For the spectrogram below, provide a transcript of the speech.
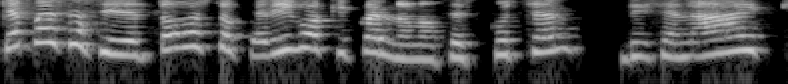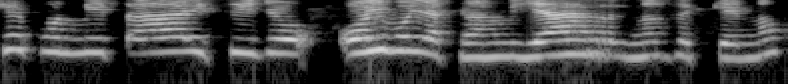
¿Qué pasa si de todo esto que digo aquí cuando nos escuchan dicen, ay, qué bonita, ay, sí, yo hoy voy a cambiar, no sé qué, ¿no?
